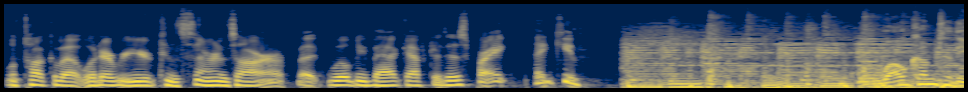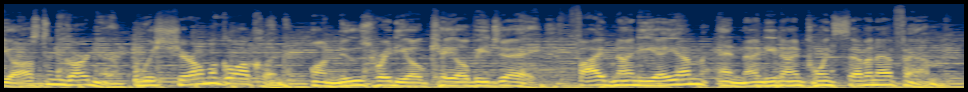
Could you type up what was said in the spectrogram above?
we'll talk about whatever your concerns are. But we'll be back after this break. Thank you. Welcome to the Austin Gardener with Cheryl McLaughlin on News Radio KLBJ, 590 AM and 99.7 FM.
